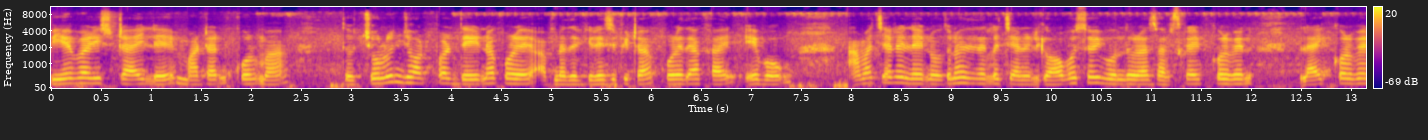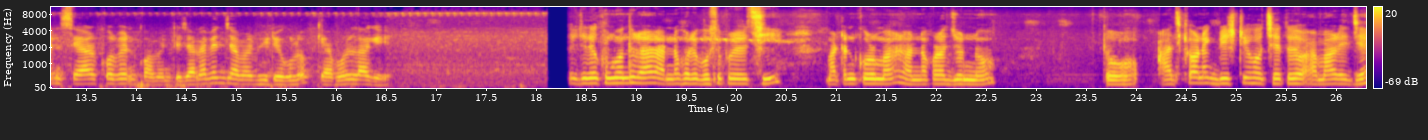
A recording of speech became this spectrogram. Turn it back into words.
বিয়েবাড়ি স্টাইলে মাটন কোরমা। তো চলুন ঝটপট দেরি না করে আপনাদেরকে রেসিপিটা করে দেখায় এবং আমার চ্যানেলে নতুন হয়ে থাকলে চ্যানেলকে অবশ্যই বন্ধুরা সাবস্ক্রাইব করবেন লাইক করবেন শেয়ার করবেন কমেন্টে জানাবেন যে আমার ভিডিওগুলো কেমন লাগে। এই যে দেখুন বন্ধুরা, রান্নাঘরে বসে পড়েছি মাটন কোরমা রান্না করার জন্য। তো আজকে অনেক বৃষ্টি হচ্ছে, তো আমার এই যে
